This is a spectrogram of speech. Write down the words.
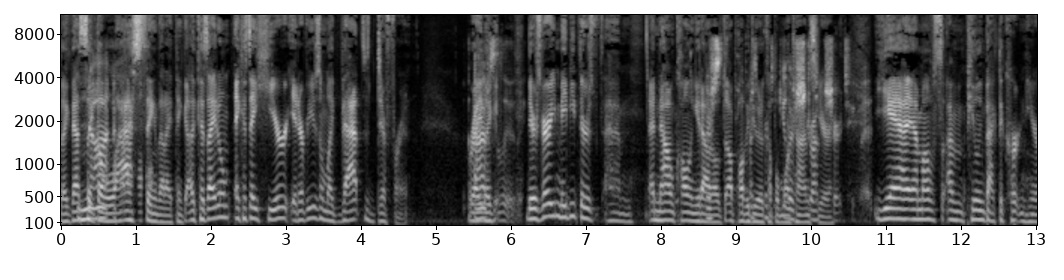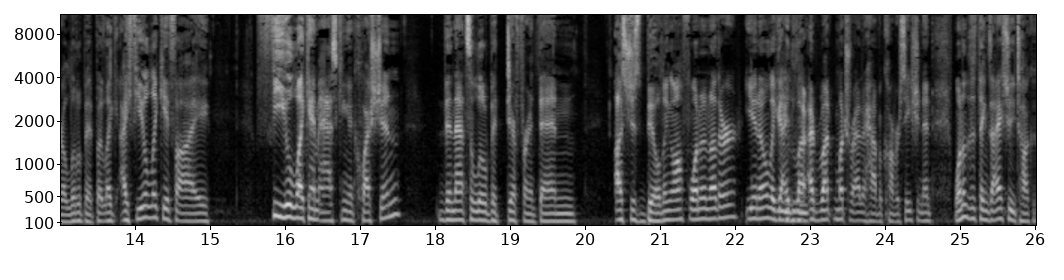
Like that's like the last thing that I think because I don't because I hear interviews. I'm like that's different, right? Absolutely. Like there's very maybe there's um and now I'm calling it out. I'll, I'll, probably do it a couple more times here. Yeah, I'm also I'm peeling back the curtain here a little bit, but like I feel like if I feel like I'm asking a question, then that's a little bit different than us just building off one another. You know, like mm-hmm. I'd, I'd much rather have a conversation. And one of the things I actually talk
